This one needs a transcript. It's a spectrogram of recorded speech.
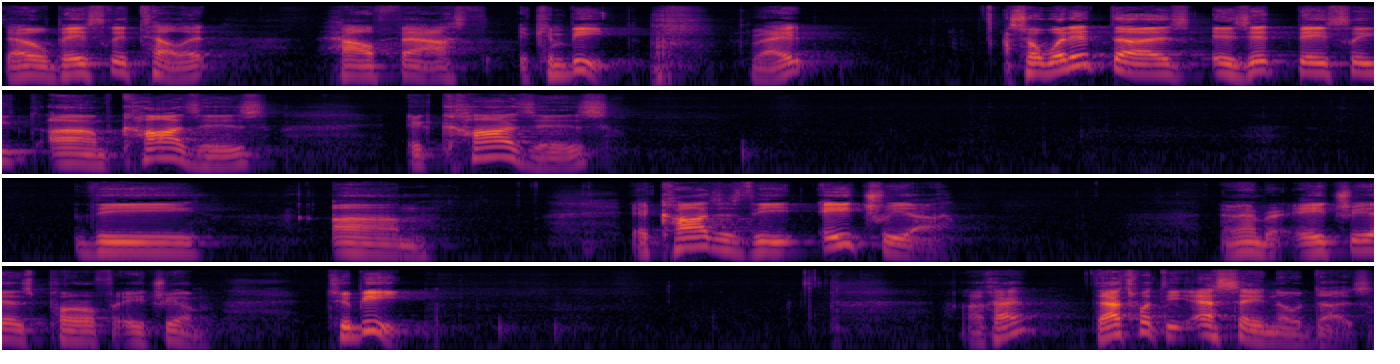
that will basically tell it how fast it can beat, right? So what it does is it basically um, causes, it causes the, um, it causes the atria Remember, atria is plural for atrium. To beat. Okay? That's what the SA node does.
